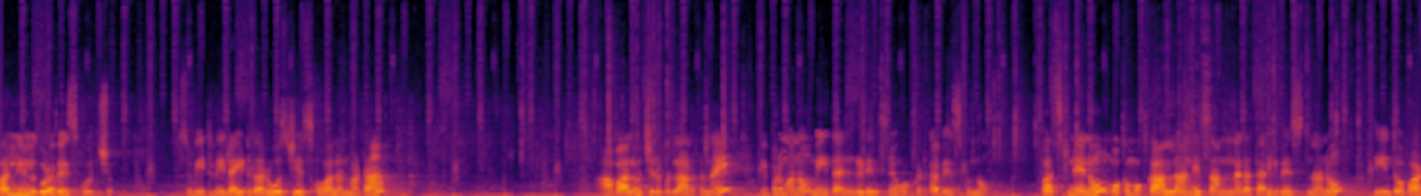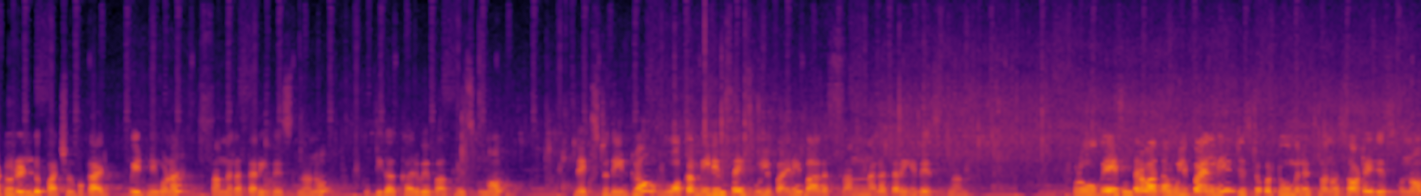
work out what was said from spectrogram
పల్లీలు కూడా వేసుకోవచ్చు. సో వీటిని లైట్గా రోస్ట్ చేసుకోవాలన్నమాట. ఆవాలు చిరపడలాడుతున్నాయి ఇప్పుడు మనం మిగతా ఇంగ్రీడియంట్స్ని ఒక్కటిగా వేసుకుందాం. ఫస్ట్ నేను ఒక ముక్క అల్లాన్ని సన్నగా తరిగి వేస్తున్నాను. దీంతో పాటు రెండు పచ్చిమిరపకాయలు వీటిని కూడా సన్నగా తరిగి వేస్తున్నాను. కొద్దిగా కరివేపాకు వేసుకుందాం. నెక్స్ట్ దీంట్లో ఒక మీడియం సైజ్ ఉల్లిపాయని బాగా సన్నగా తరిగి వేస్తున్నాను. ఇప్పుడు వేసిన తర్వాత ఉల్లిపాయల్ని జస్ట్ ఒక టూ మినిట్స్ మనం సాటే చేసుకుందాం.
